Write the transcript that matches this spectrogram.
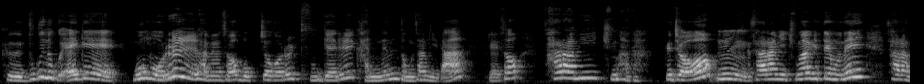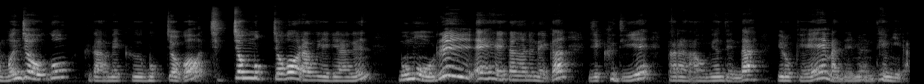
그 누구누구에게 뭐뭐를 하면서 목적어를 두 개를 갖는 동사입니다. 그래서 사람이 중하다. 그죠? 음, 사람이 중하기 때문에 사람 먼저 오고 그 다음에 그 목적어, 직접 목적어라고 얘기하는 뭐뭐를에 해당하는 애가 이제 그 뒤에 따라 나오면 된다. 이렇게 만들면 됩니다.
